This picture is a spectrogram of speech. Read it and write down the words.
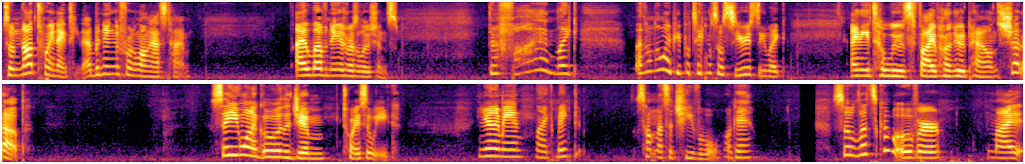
So not 2019. I've been doing it for a long ass time. I love New Year's resolutions. They're fun. Like, I don't know why people take them so seriously. Like, I need to lose 500 pounds. Shut up. Say you want to go to the gym twice a week. You know what I mean? Like, make something that's achievable, okay? So let's go over my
